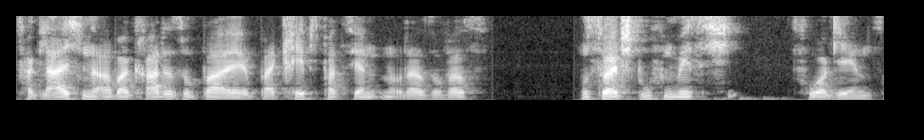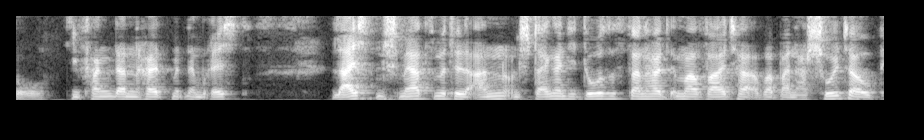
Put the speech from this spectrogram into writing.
vergleichen, aber gerade so bei, bei Krebspatienten oder sowas, musst du halt stufenmäßig vorgehen. So, die fangen dann halt mit einem recht leichten Schmerzmittel an und steigern die Dosis dann halt immer weiter. Aber bei einer Schulter-OP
